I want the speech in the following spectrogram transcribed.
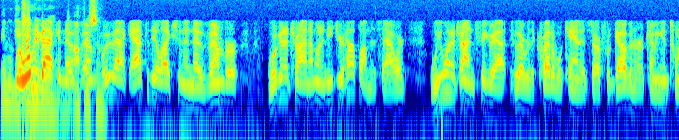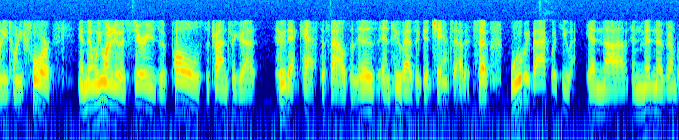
maybe we'll get well, we'll be back in November. Some... We'll be back after the election in November. We're going to try, and I'm going to need your help on this, Howard. We want to try and figure out whoever the credible candidates are for governor coming in 2024, and then we want to do a series of polls to try and figure out who that cast of thousand is and who has a good chance at it. So we'll be back with you in uh, in mid-November.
